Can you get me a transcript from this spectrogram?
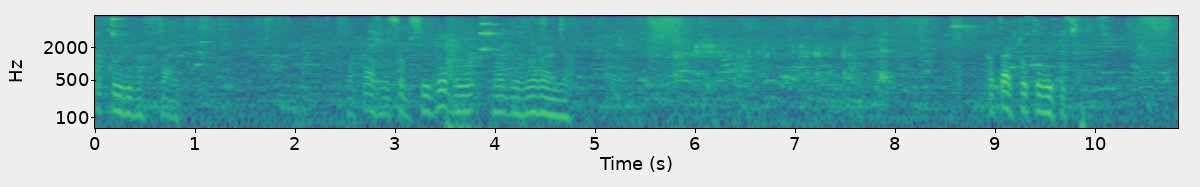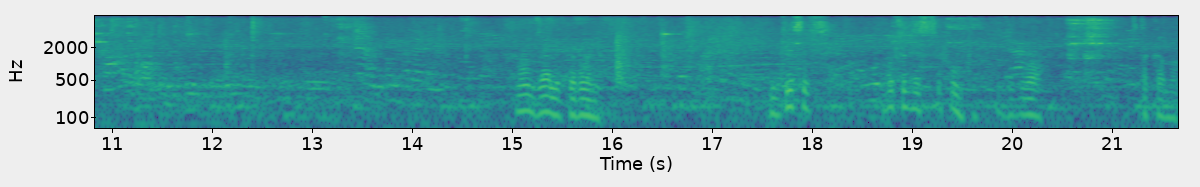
Такой риверсайд. Показываю, чтобы с едой было надо заранее. А так только выпить. Ну, взяли перроне. 10, больше 10 фунтов за два стакана.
